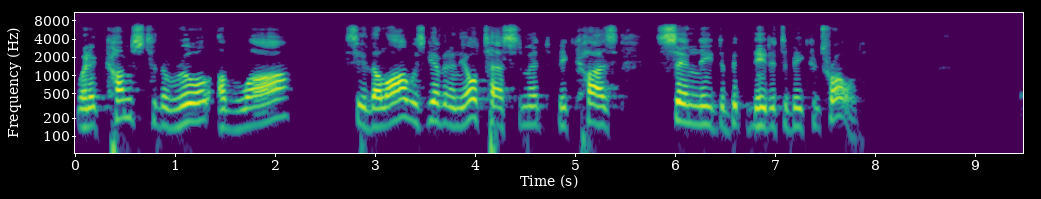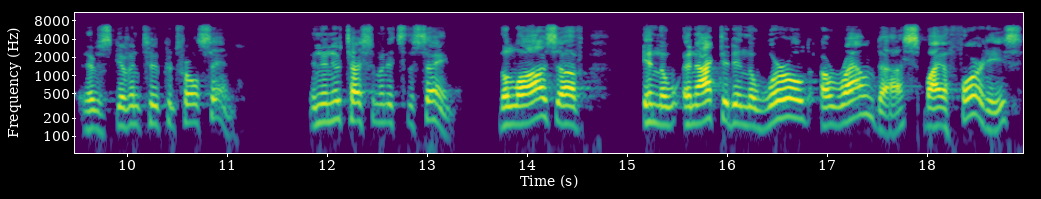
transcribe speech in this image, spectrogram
when it comes to the rule of law, see, the law was given in the Old Testament because sin need to be, needed to be controlled. It was given to control sin. In the New Testament, it's the same. The laws of in the, enacted in the world around us by authorities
